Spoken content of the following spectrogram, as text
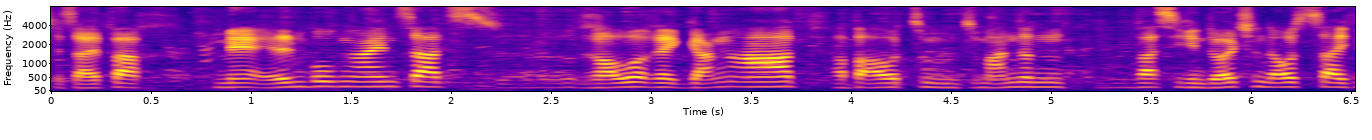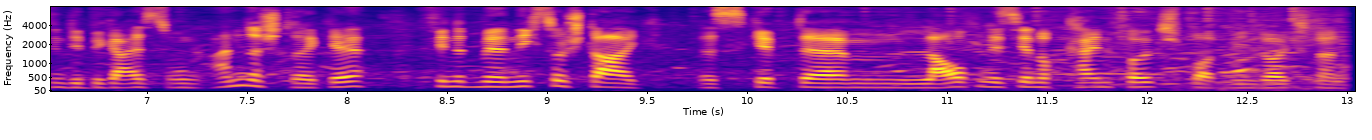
Es ist einfach mehr Ellenbogeneinsatz, rauere Gangart, aber auch zum, zum anderen, was sich in Deutschland auszeichnet, die Begeisterung an der Strecke, findet man nicht so stark. Es gibt, ähm, Laufen ist hier noch kein Volkssport wie in Deutschland.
